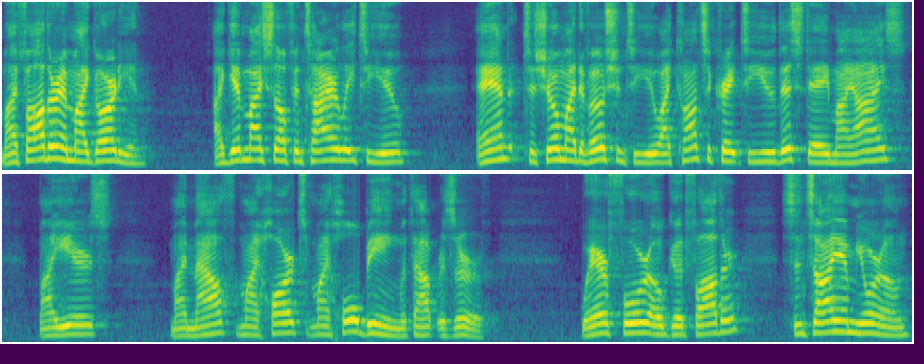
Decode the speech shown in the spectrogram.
My Father and my guardian, I give myself entirely to you, and to show my devotion to you, I consecrate to you this day my eyes, my ears, my mouth, my heart, my whole being without reserve. Wherefore, O good Father, since I am your own,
